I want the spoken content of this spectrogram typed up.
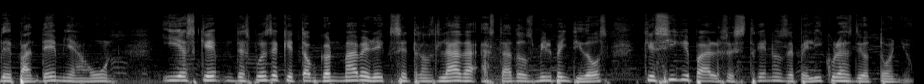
de pandemia aún. Y es que después de que Top Gun Maverick se traslada hasta 2022, que sigue para los estrenos de películas de otoño.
